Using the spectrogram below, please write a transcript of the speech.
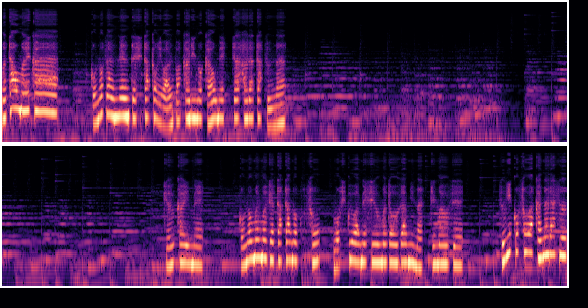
またお前かー。この残念でしたと言わんばかりの顔めっちゃ腹立つな。9回目。このままじゃたたのクソ、もしくは飯馬動画になっちまうぜ。次こそは必ず。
